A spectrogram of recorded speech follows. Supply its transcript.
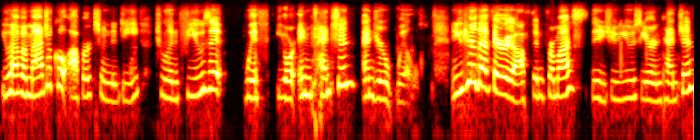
you have a magical opportunity to infuse it with your intention and your will. And you hear that very often from us that you use your intention.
